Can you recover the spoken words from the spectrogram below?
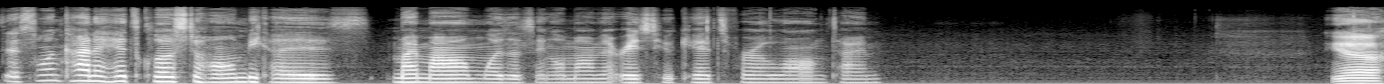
This one kind of hits close to home because my mom was a single mom that raised two kids for a long time. Yeah,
